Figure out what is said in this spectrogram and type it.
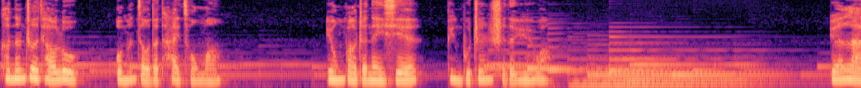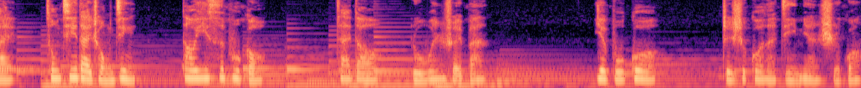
可能这条路我们走得太匆忙，拥抱着那些并不真实的欲望。原来，从期待崇敬，到一丝不苟，再到如温水般，也不过只是过了几年时光。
